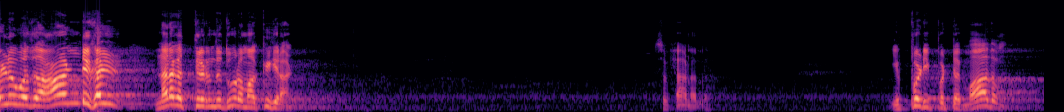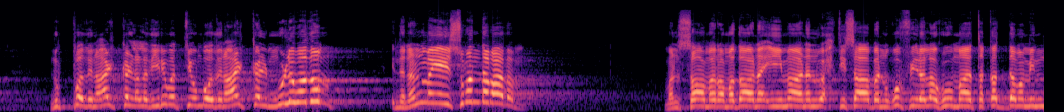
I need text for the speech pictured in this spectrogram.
எழுபது ஆண்டுகள் நரகத்திலிருந்து தூரமாக்குகிறான். எப்படிப்பட்ட மாதம்? முப்பது நாட்கள் அல்லது இருபத்தி ஒன்பது நாட்கள் முழுவதும் இந்த நன்மையை சுமந்த மாதம். மன் ரமதான ஈமானன் வஹ்திசாபன் குஃபிர லஹு மா தகத்தம மின்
